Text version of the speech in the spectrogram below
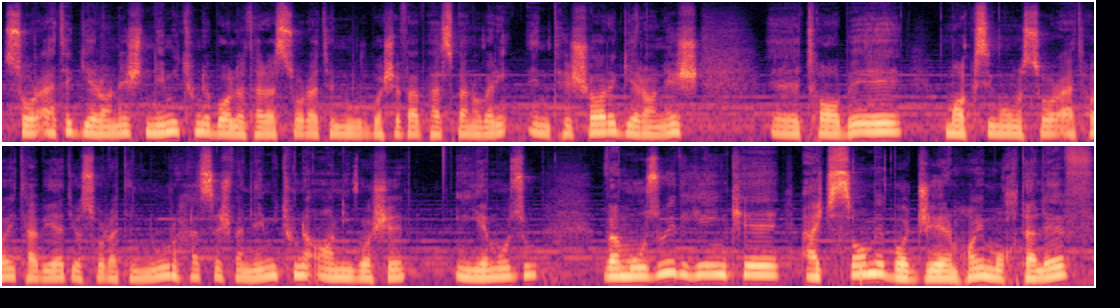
سرعت گرانش نمی‌تونه بالاتر از سرعت نور باشه و پس بنابراین انتشار گرانش تابع ماکسیموم سرعت های طبیعت یا سرعت نور هستش و نمی‌تونه آنی باشه. این یه موضوع. و موضوع دیگه این که اجسام با جرم های مختلف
